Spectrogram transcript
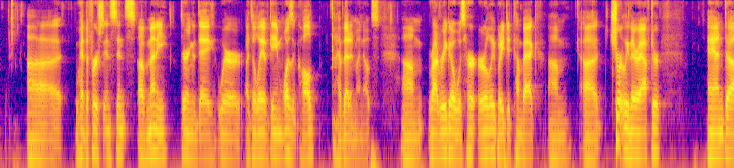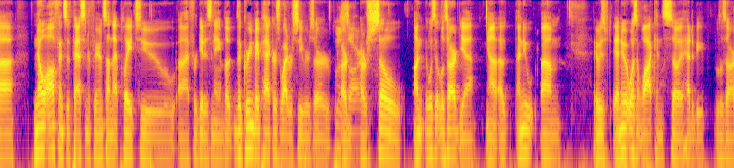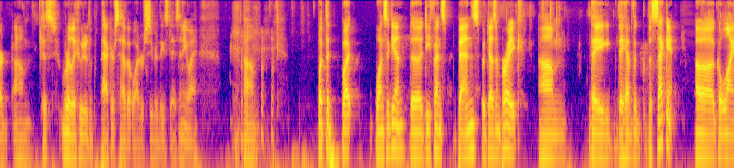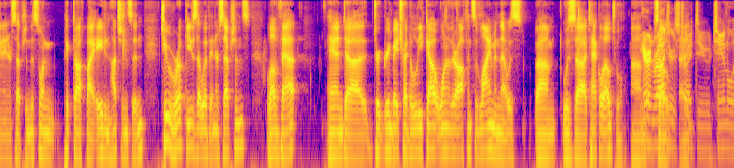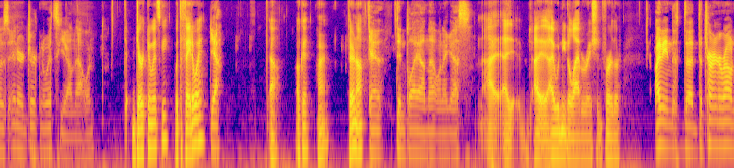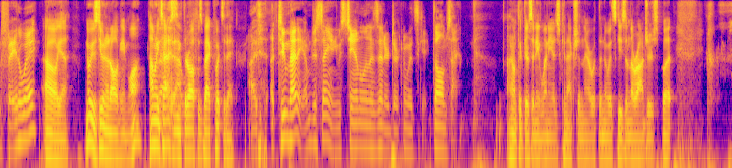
uh, we had the first instance of many during the day where a delay of game wasn't called. I have that in my notes. Um, Rodrigo was hurt early, but he did come back um, uh, shortly thereafter. And uh, no offensive pass interference on that play to uh, I forget his name, but the Green Bay Packers wide receivers are are, Lazard. are so un- was it Lazard? Yeah, I, I knew um, it was I knew it wasn't Watkins, so it had to be Lazard because um, really, who do the Packers have at wide receiver these days anyway? Um, but the but once again, the defense bends but doesn't break. Um, they they have the the second uh, goal line interception. This one picked off by Aidan Hutchinson. Two rookies that with interceptions. Love that. And uh, Green Bay tried to leak out one of their offensive linemen that was um, was uh, tackle eligible. Um, Aaron Rodgers so, uh, tried to channel his inner Dirk Nowitzki on that one. D- Dirk Nowitzki with the fadeaway. Yeah. Oh, okay, all right, fair enough. Okay, didn't play on that one, I guess. I I I would need elaboration further. I mean the the, the turnaround fadeaway. Oh yeah, no, he was doing it all game long. How many times did he throw off his back foot today? I, uh, too many. I'm just saying he was channeling his inner Dirk Nowitzki. That's all I'm saying. I don't think there's any lineage connection there with the Nowitzkis and the Rodgers, but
